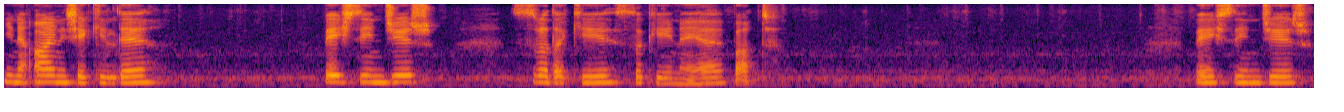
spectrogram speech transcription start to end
Yine aynı şekilde 5 zincir sıradaki sık iğneye bat. 5 zincir.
